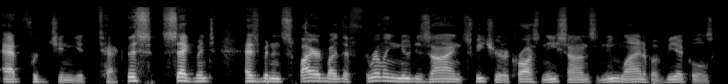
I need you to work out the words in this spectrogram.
at Virginia Tech. This segment has been inspired by the thrilling new designs featured across Nissan's new lineup of vehicles.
